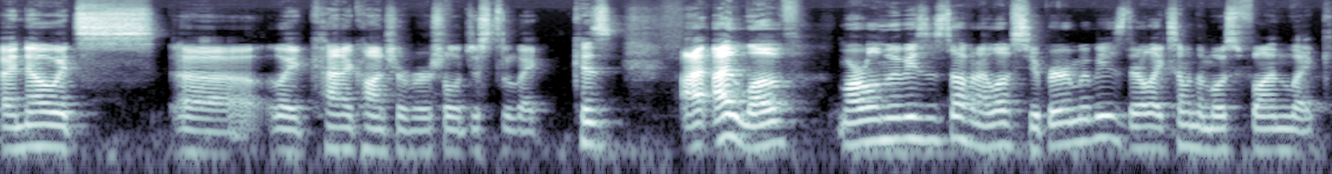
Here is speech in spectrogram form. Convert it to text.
I know it's uh like kind of controversial just to like cuz I I love Marvel movies and stuff and I love superhero movies. They're like some of the most fun like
